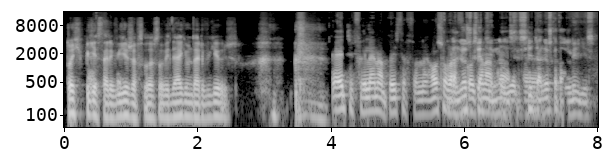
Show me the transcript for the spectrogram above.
Το έχει πει και στα reviews αυτό, εδώ, στο βιντεάκι με τα reviews. Έτσι, φίλε, είναι απίστευτο, ναι. Όσο Αλλιώς γραφικό και να ξεκινάς, εσύ και ακούγεται, αλλιώς καταλήγεις.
